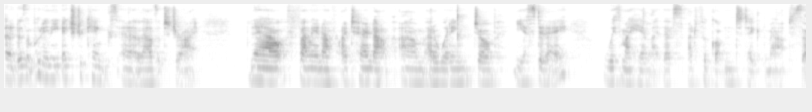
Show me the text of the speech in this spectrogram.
and it doesn't put any extra kinks and it allows it to dry. Now, funnily enough, I turned up um, at a wedding job yesterday with my hair like this. I'd forgotten to take them out, so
